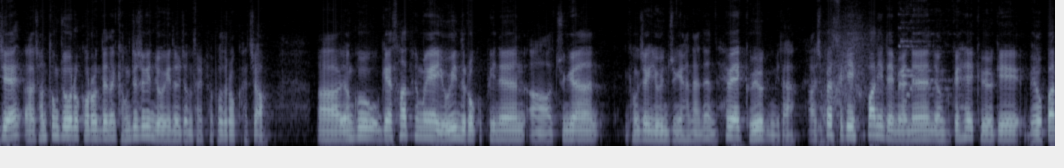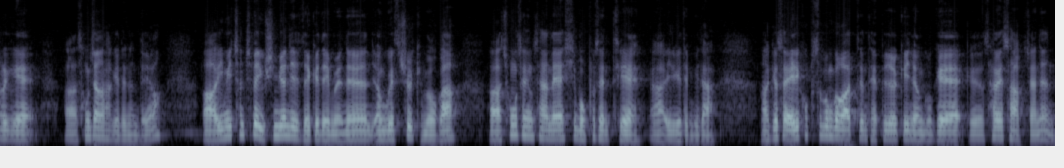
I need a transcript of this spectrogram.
이제 어, 전통적으로 거론되는 경제적인 요인을 좀 살펴보도록 하죠. 아, 영국의 산업혁명의 요인으로 꼽히는 어, 중요한 경제적 요인 중에 하나는 해외 교육입니다. 아, 18세기 후반이 되면은 영국의 해외 교육이 매우 빠르게 아, 성장을 하게 되는데요. 아, 이미 1760년이 되게 되면은 영국의 수출 규모가 아, 총 생산의 15%에 아, 이르게 됩니다. 아, 그래서 에릭 홉스본과 같은 대표적인 영국의 그 사회사학자는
